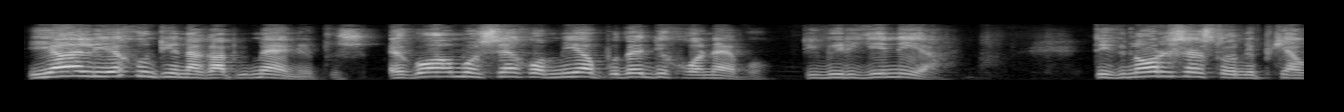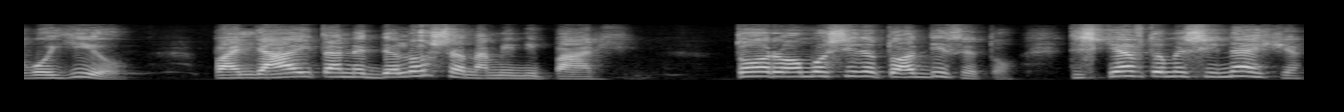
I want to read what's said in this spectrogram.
Οι άλλοι έχουν την αγαπημένη τους. Εγώ όμως έχω μία που δεν τη χωνεύω, τη Βυργινία. Τη γνώρισα στον Υπιαγωγείο. Παλιά ήταν εντελώς σαν να μην υπάρχει. Τώρα όμως είναι το αντίθετο. Τη σκέφτομαι συνέχεια,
